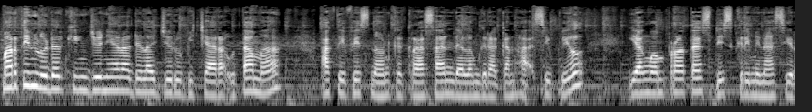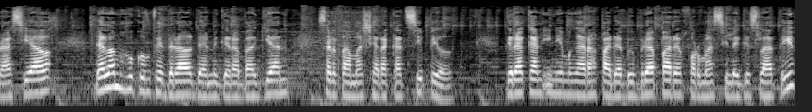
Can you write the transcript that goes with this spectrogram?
Martin Luther King Jr. adalah juru bicara utama aktivis non-kekerasan dalam gerakan hak sipil yang memprotes diskriminasi rasial dalam hukum federal dan negara bagian serta masyarakat sipil. Gerakan ini mengarah pada beberapa reformasi legislatif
